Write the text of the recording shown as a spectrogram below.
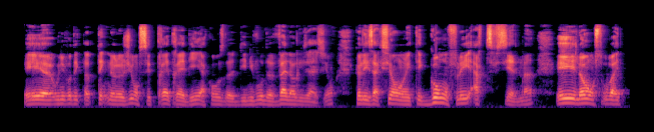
Et euh, au niveau des technologies, on sait très très bien à cause des niveaux de valorisation que les actions ont été gonflées artificiellement. Et là, on se trouve à être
